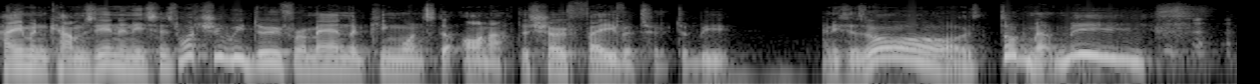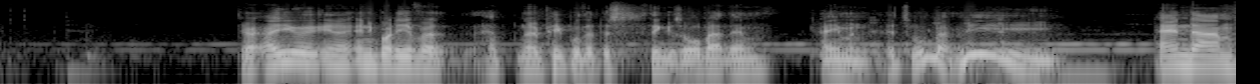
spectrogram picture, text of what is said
Haman comes in and he says, What should we do for a man the king wants to honor, to show favor to, to be and he says, Oh, it's talking about me. Are you, you know, anybody ever have know people that just think it's all about them? Haman, it's all about me. And um,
